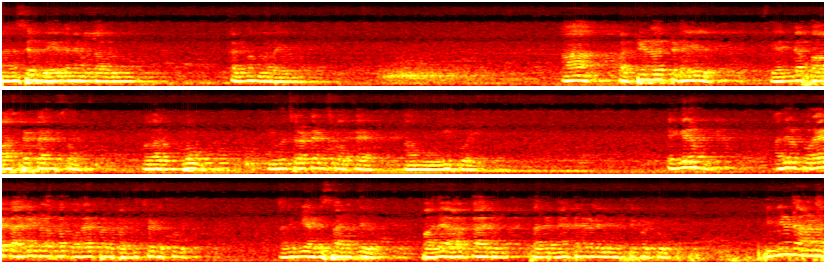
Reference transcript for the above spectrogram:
മനസ്സിൽ വേദന ഉണ്ടാകുന്നു കണ്ണെന്ന് പറയുന്നു ആ പട്ടികൾക്കിടയിൽ എന്റെ പാസ്റ്റ് ടെൻസും വെർബും ഫ്യൂച്ചർ ടെൻസും ഒക്കെ ആ മുങ്ങിപ്പോയി എങ്കിലും അതിൽ കുറെ കാര്യങ്ങളൊക്കെ കുറെ പേർ പഠിച്ചെടുത്തു. അതിന്റെ അടിസ്ഥാനത്തിൽ പല ആൾക്കാരും പല മേഖലകളിൽ എത്തിപ്പെട്ടു പിന്നീടാണ്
